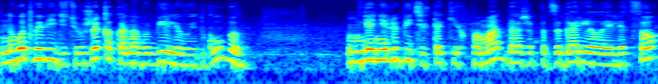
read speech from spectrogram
Но вот вы видите уже, как она выбеливает губы. Я не любитель таких помад, даже под загорелое лицо.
